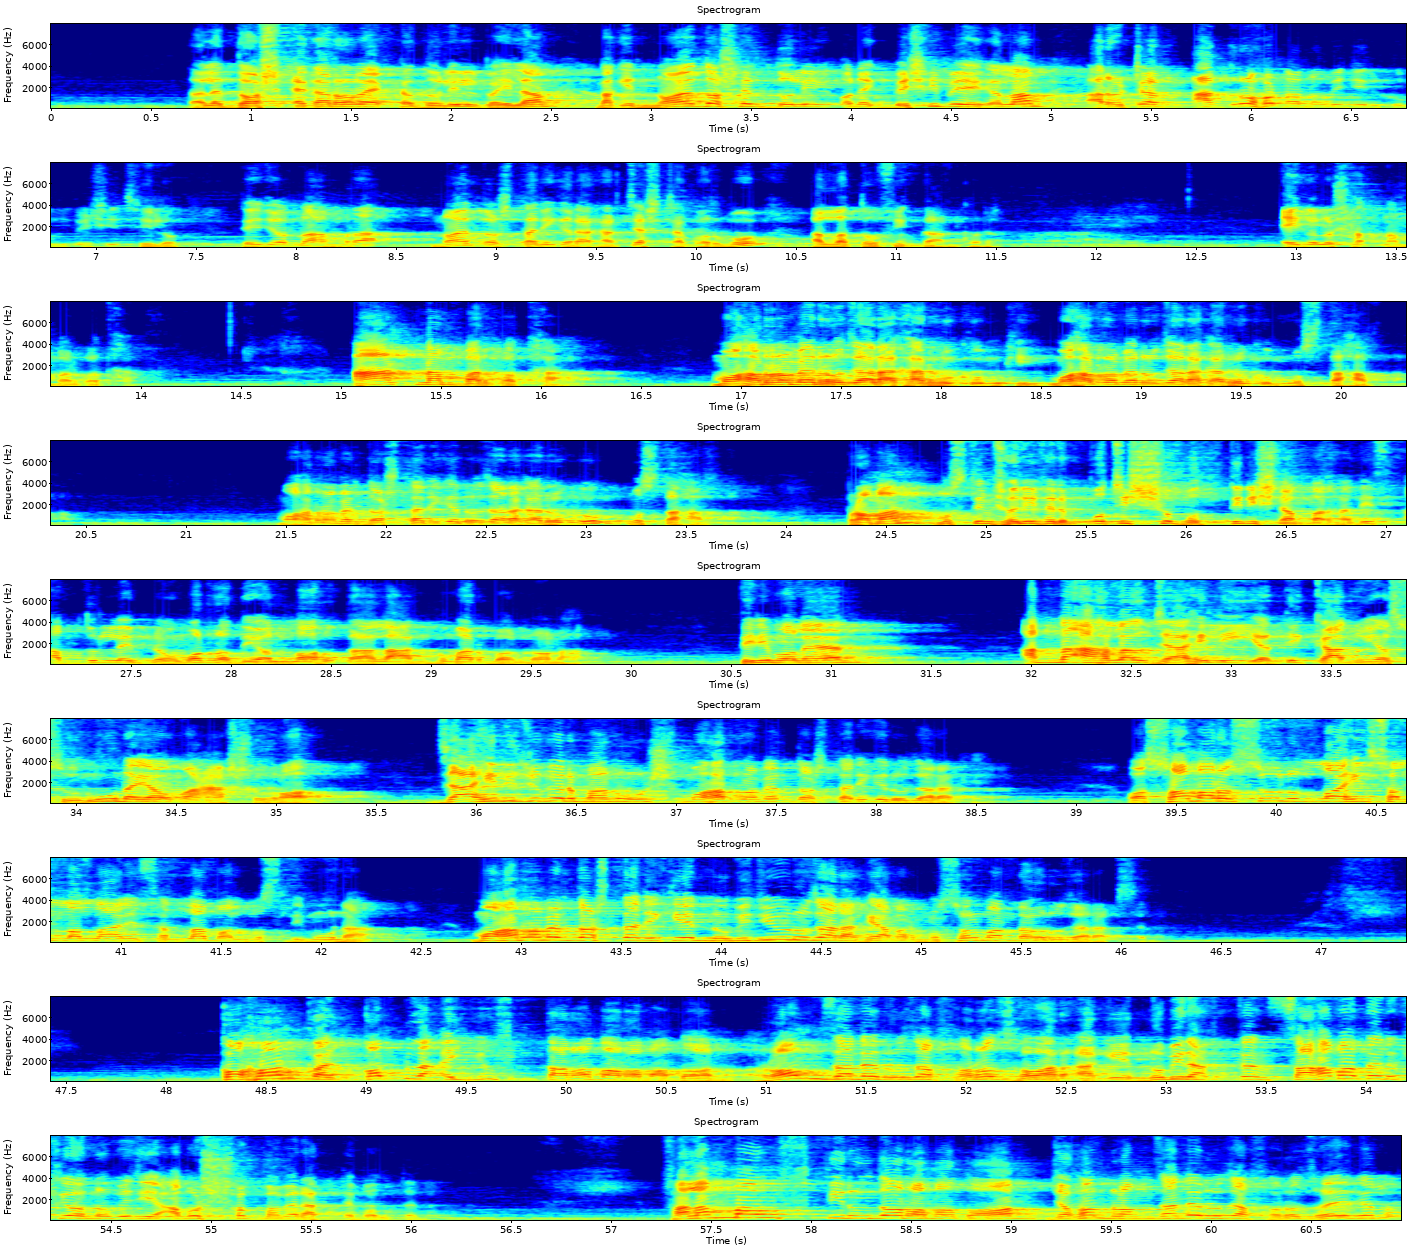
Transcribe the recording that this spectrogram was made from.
তাহলে দশ এগারোর একটা দলিল পাইলাম, বাকি নয় দশের দলিল অনেক বেশি পেয়ে গেলাম, আর ওইটার আগ্রহটা নবীজির খুব বেশি ছিল। সেই জন্য আমরা নয় দশ তারিখে রাখার চেষ্টা করব, আল্লাহ তৌফিক দান করে এগুলো সাত নাম্বার কথা। আট নাম্বার কথা, মহরমের রোজা রাখার হুকুম কি? মহরমের রোজা রাখার হুকুম মুস্তাহাব। মহরমের দশ তারিখে রোজা রাখার হুকুম মুস্তাহাব। প্রমাণ, মুসলিম শরীফের পঁচিশশো বত্রিশ নম্বর হাদিস আবদুল্লাহ ইবনে ওমর রদি আল্লাহ তালা আনহুমার বর্ণনা। তিনি বলেন, আন্না আহলাল জাহিলিয়াতি কানু ইয়াসুমুনা ইয়াউমা আশুরা। জাহিলি যুগের মানুষ মুহররমের 10 তারিখে রোজা রাখে। ওয়া সামা রাসূলুল্লাহি সাল্লাল্লাহু আলাইহি সাল্লাম মুসলিমুনা। মুহররমের 10 তারিখে নবীজিও রোজা রাখে, আবার মুসলমানরাও রোজা রাখছেন কখন? কয়, কবলা রমাদান। রমজানের রোজা ফরজ হওয়ার আগে নবী রাখতেন, সাহাবাদেরকেও নবীজি আবশ্যকভাবে রাখতে বলতেন। ফালাম্মা উফতিরুদ রমাদন, যখন রমজানের রোজা ফরজ হয়ে গেল,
